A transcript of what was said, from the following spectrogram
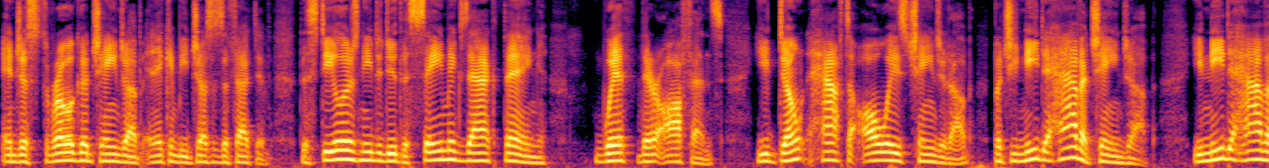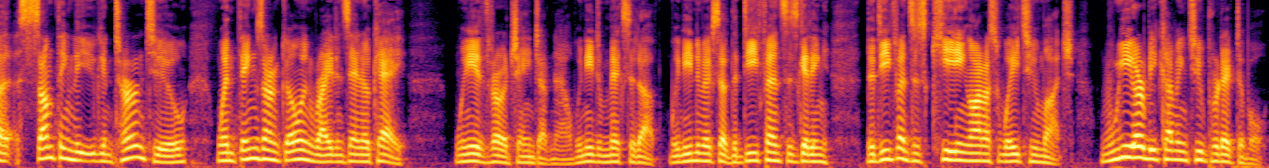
and just throw a good changeup and it can be just as effective. The Steelers need to do the same exact thing with their offense. You don't have to always change it up, but you need to have a change up. You need to have a something that you can turn to when things aren't going right and saying, okay, we need to throw a change up now. We need to mix it up. We need to mix up. The defense is getting the defense is keying on us way too much. We are becoming too predictable.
